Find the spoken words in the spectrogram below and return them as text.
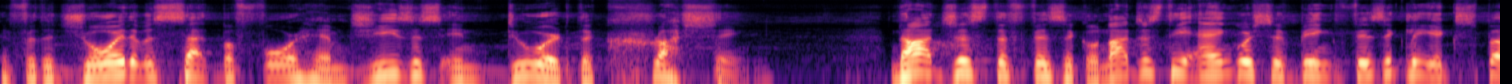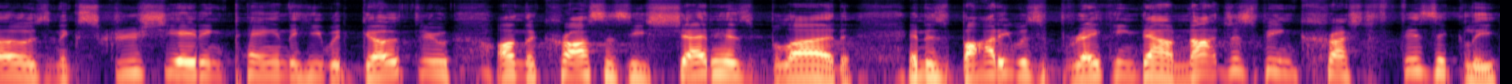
And for the joy that was set before Him, Jesus endured the crushing not just the physical, not just the anguish of being physically exposed and excruciating pain that he would go through on the cross as he shed his blood and his body was breaking down, not just being crushed physically,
